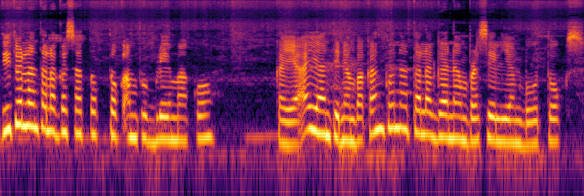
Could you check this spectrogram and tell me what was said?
Dito lang talaga sa tuktok ang problema ko. Kaya ayan, tinambakan ko na talaga ng Brazilian Botox.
